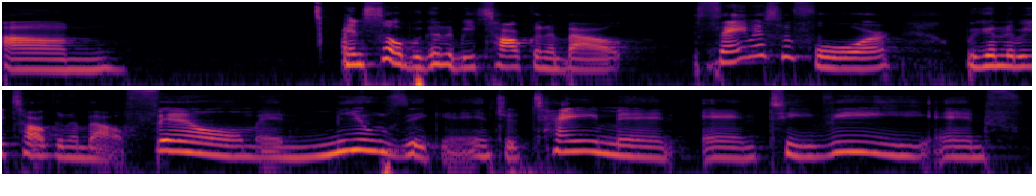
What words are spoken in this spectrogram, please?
Um, and so we're going to be talking about, same as before, we're going to be talking about film and music and entertainment and TV and f-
